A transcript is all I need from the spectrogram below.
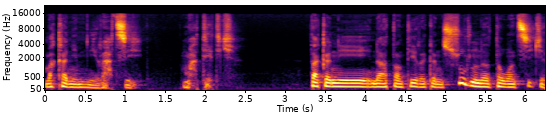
makany amin'ny ratsy matetika. Tahaka ny nahatanteraka ny sorona natao ho antsika,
